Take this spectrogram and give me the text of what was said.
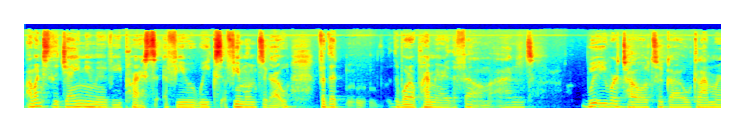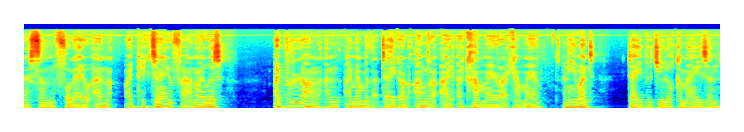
I went to the Jamie movie press a few weeks, a few months ago for the the world premiere of the film, and we were told to go glamorous and full out, and I picked an outfit, and I was, I put it on, and I remember that day going, I'm, go- I, I can't wear it, I can't wear it, and he went, David, you look amazing,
